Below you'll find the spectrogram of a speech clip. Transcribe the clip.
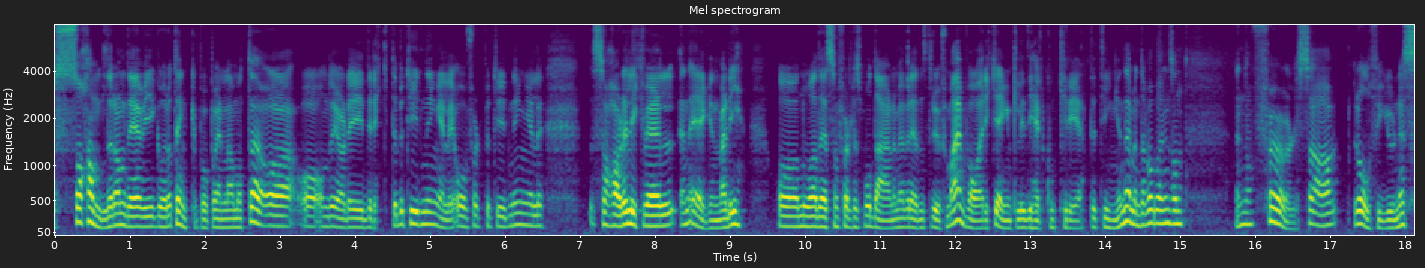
også handler om det vi går og tenker på på en eller annen måte. Og, og om du gjør det i direkte betydning eller i overført betydning, eller, så har det likevel en egenverdi. Og noe av det som føltes moderne med Vredens drue for meg, var ikke egentlig de helt konkrete tingene, men det var bare en sånn, en sånn følelse av rollefigurenes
